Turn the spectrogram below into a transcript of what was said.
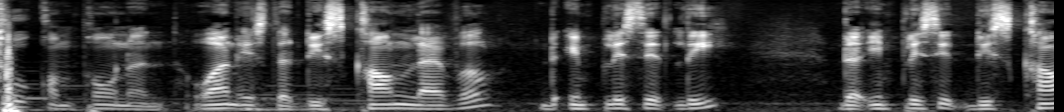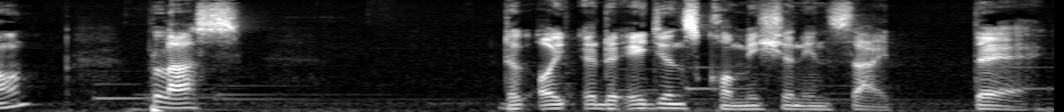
two components. One is the discount level, the implicitly, the implicit discount, plus the uh, the agent's commission inside there.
